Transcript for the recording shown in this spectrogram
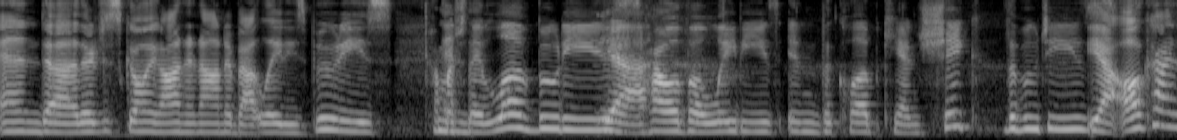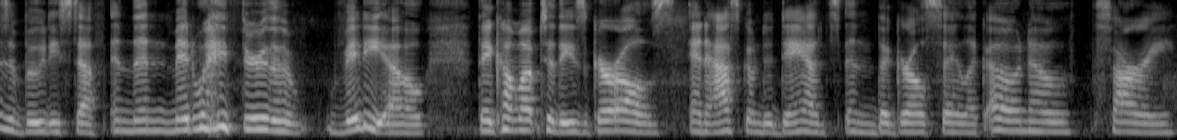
And uh, they're just going on and on about ladies' booties. How much they love booties. Yeah. How the ladies in the club can shake the booties. Yeah, all kinds of booty stuff. And then midway through the video, they come up to these girls and ask them to dance. And the girls say, like, oh, no, sorry.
